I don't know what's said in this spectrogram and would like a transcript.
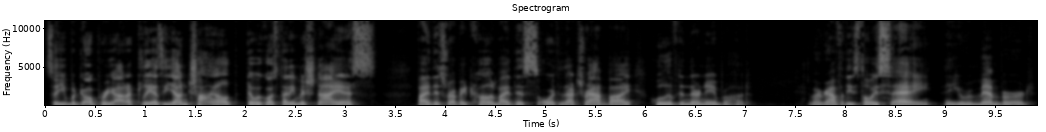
So he would go periodically as a young child that would go study Mishnayos by this Rabbi Cohen, by this Orthodox rabbi who lived in their neighborhood. And my grandfather used to always say that he remembered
